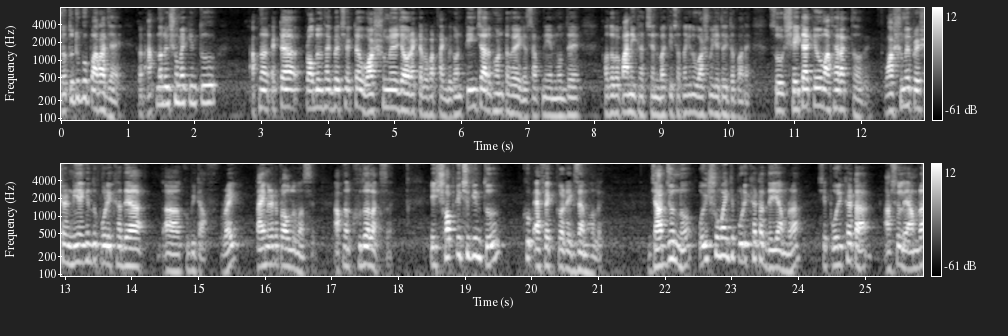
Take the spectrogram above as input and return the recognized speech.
যতটুকু পারা যায়, কারণ আপনার ওই সময় কিন্তু আপনার একটা প্রবলেম থাকবে হচ্ছে একটা ওয়াশরুমে যাওয়ার একটা ব্যাপার থাকবে। কারণ তিন চার ঘণ্টা হয়ে গেছে আপনি এর মধ্যে হয়তো পানি খাচ্ছেন বা কিছু, আপনার কিন্তু ওয়াশরুমে যেতে হতে পারে। সো সেইটাকেও মাথায় রাখতে হবে। ওয়াশরুমের প্রেশার নিয়ে কিন্তু পরীক্ষা দেওয়া খুবই টাফ রাইট টাইমের একটা প্রবলেম আছে। আপনার ক্ষুধা লাগছে। এই সব কিছু কিন্তু খুব এফেক্ট করে এক্সাম হলে যার জন্য ওই সময় যে পরীক্ষাটা দেই আমরা, সে পরীক্ষাটা আসলে আমরা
